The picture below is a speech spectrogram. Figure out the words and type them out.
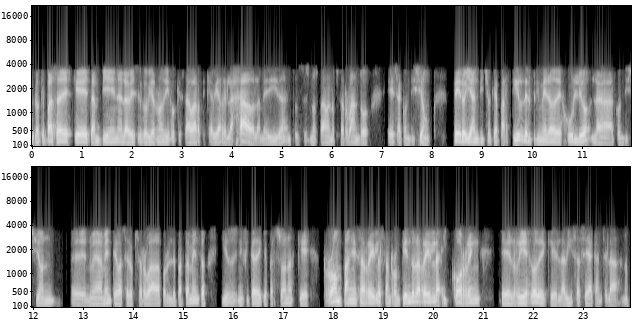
Lo que pasa es que también a la vez el gobierno dijo que estaba que había relajado la medida, entonces no estaban observando esa condición. Pero ya han dicho que a partir del primero de julio la condición eh, nuevamente va a ser observada por el departamento y eso significa de que personas que rompan esa regla están rompiendo la regla y corren el riesgo de que la visa sea cancelada, ¿no?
